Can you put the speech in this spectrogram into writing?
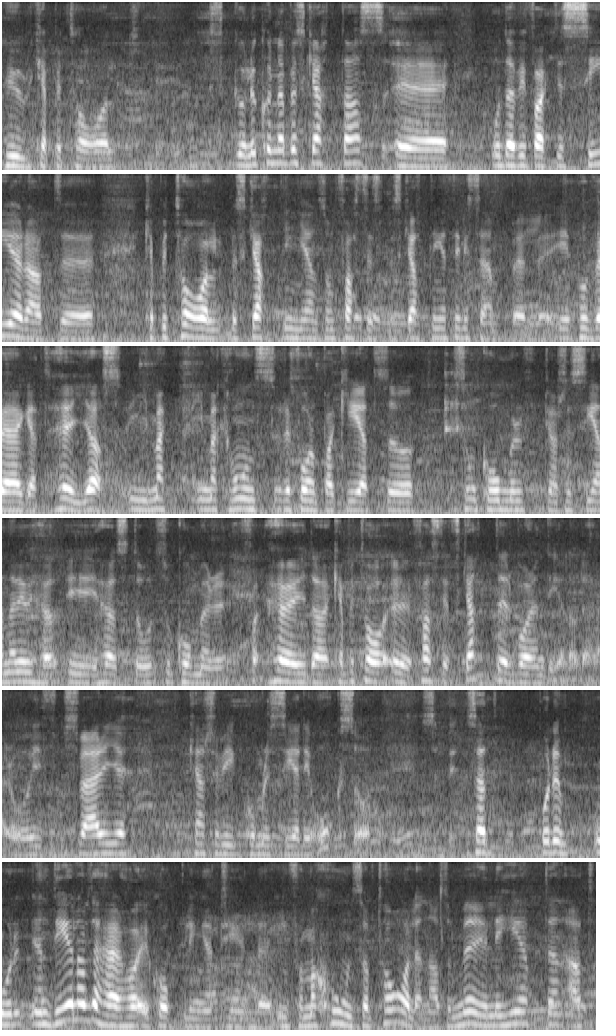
hur kapital skulle kunna beskattas eh, och där vi faktiskt ser att eh, kapitalbeskattningen som fastighetsbeskattningen till exempel är på väg att höjas. I, Mac i Macrons reformpaket så, som kommer kanske senare i, hö i höst då, så kommer höjda kapital, eh, fastighetsskatter vara en del av det här och i Sverige kanske vi kommer att se det också. Så, så att den, en del av det här har ju kopplingar till informationsavtalen, alltså möjligheten att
